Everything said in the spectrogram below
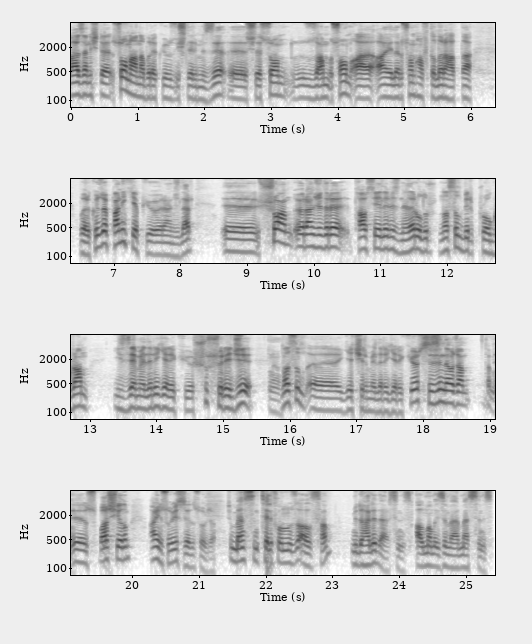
bazen işte son ana bırakıyoruz işlerimizi. E, işte son zam, son ayları, son haftaları hatta bırakıyoruz ve panik yapıyor öğrenciler. E, şu an öğrencilere tavsiyeleriniz neler olur? Nasıl bir program izlemeleri gerekiyor? Şu süreci nasıl e, geçirmeleri gerekiyor? Sizinle hocam e, başlayalım. Aynı soruyu size de soracağım. Şimdi ben sizin telefonunuzu alsam müdahale edersiniz. Almama izin vermezsiniz.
